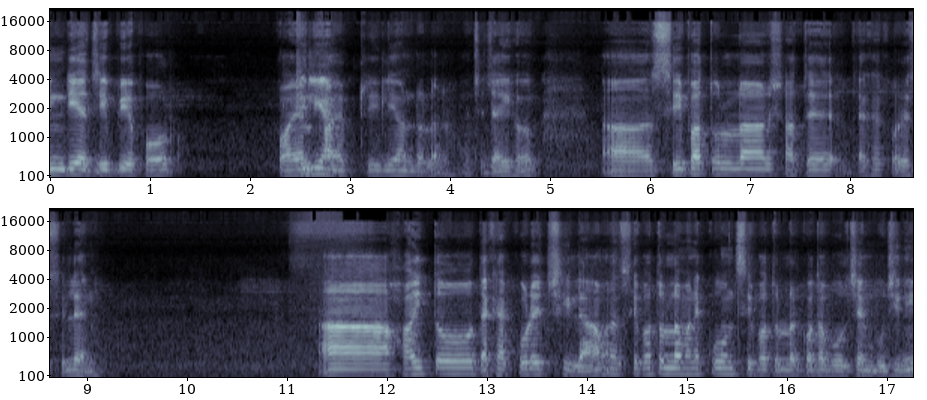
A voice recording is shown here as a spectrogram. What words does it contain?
India GPA four point. Five trillion dollar আচ্ছা যাই হোক। সিফাতুল্লাহর সাথে দেখা করেছিলেন? হয়তো দেখা করেছিলাম। সিফাতুল্লাহ মানে কোন সিফাতুল্লাহর কথা বলছেন বুঝিনি।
